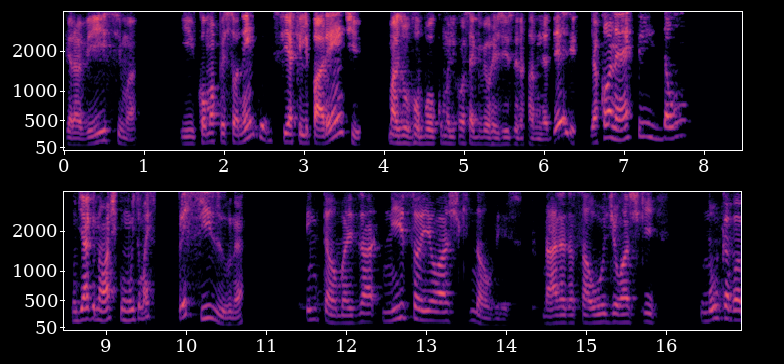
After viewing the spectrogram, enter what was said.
gravíssima, e como a pessoa nem conhecia aquele parente, mas o robô, como ele consegue ver o registro da família dele, já conecta e dá um, um diagnóstico muito mais preciso, né? Então, mas a- nisso aí eu acho que não, Vinícius. Na área da saúde, eu acho que nunca vai,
